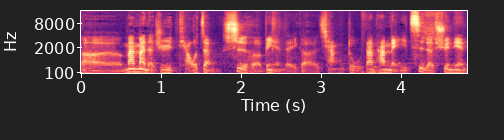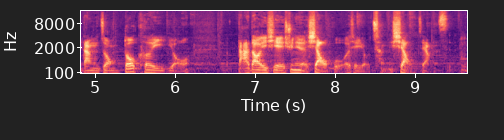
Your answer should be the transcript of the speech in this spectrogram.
呃，慢慢的去调整适合病人的一个强度，让他每一次的训练当中都可以有达到一些训练的效果，而且有成效这样子。嗯，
